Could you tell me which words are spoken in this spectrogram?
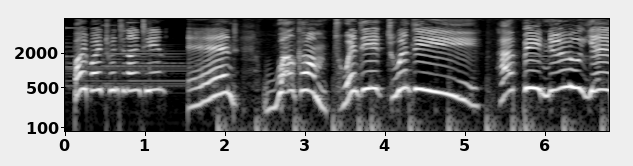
bye bye 2019 and welcome 2020! Happy New Year!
